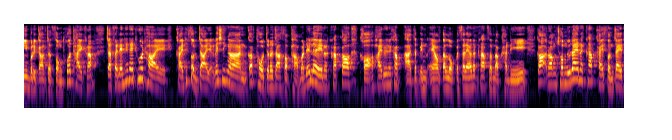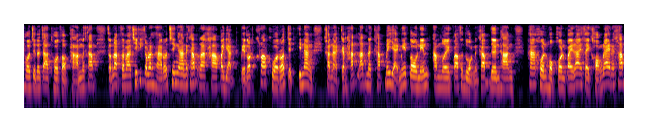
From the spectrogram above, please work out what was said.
มีบริการจัดส่งทั่วไทยครับ จัดไฟแนนซ์ให้ได้ทั่วไทย ใครที่สนใจอยากได้ใช้งาน ก็โทรเจรจาสอบถามมาได้เลยนะครับ ก็ขออภัยด้วยนะครับ อาจจะเป็นแอลตลกไปซะแล้วนะครับสำหรับคันนี้ ก็ลองชมดูได้นะครับ ใครสนใจโทรเจรจาโทรสอบถามนะครับสำหรับสมาชิกที่กำลังหารถใช้งานนะครับ ราคาประหยัดเป็นรถครอบครัวรถ 7 ที่นั่ง ขนาดกระทัดรัดนะครับ ไม่ใหญ่ไม่โตเน้นอำนวยความสะดวกนะครับ เดินทาง 5 คน 6 คนไปได้ใส่ของได้นะครับ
